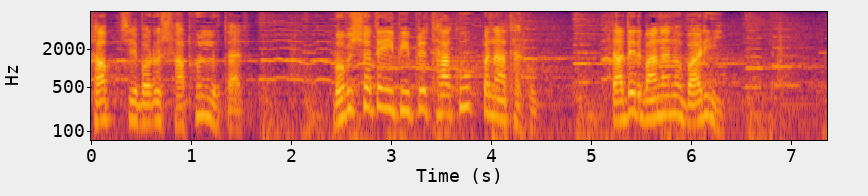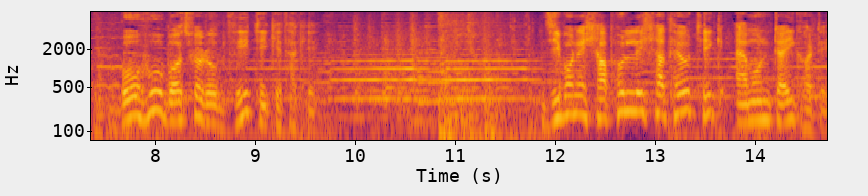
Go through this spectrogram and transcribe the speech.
সবচেয়ে বড় সাফল্য তার। ভবিষ্যতে এই পিঁপড়ে থাকুক বা না থাকুক, তাদের বানানো বাড়ি বহু বছর অবধি টিকে থাকে। জীবনে সাফল্যের সাথেও ঠিক এমনটাই ঘটে।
